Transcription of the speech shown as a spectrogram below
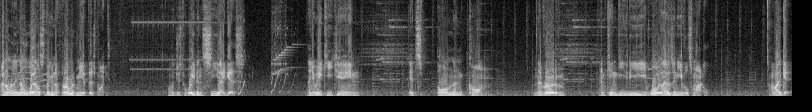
I don't really know what else they're going to throw at me at this point. We'll just wait and see, I guess. Anyway, keychain. It's Pon and Con. Never heard of him. And King Dedede. Whoa, that is an evil smile. I like it.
